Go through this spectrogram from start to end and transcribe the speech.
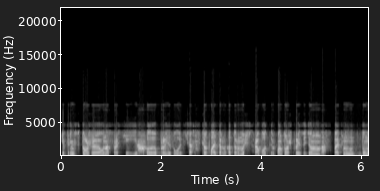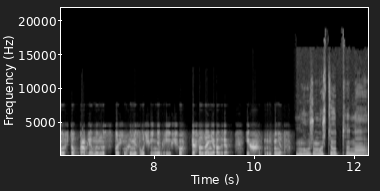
и, в принципе, тоже у нас в России их э, производят. В частности, вот лазер, на котором мы сейчас работаем, он тоже произведен у нас. Поэтому думаю, что проблемы именно с источниками излучения греющего для создания разряда, их нет. Вы уже можете вот на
